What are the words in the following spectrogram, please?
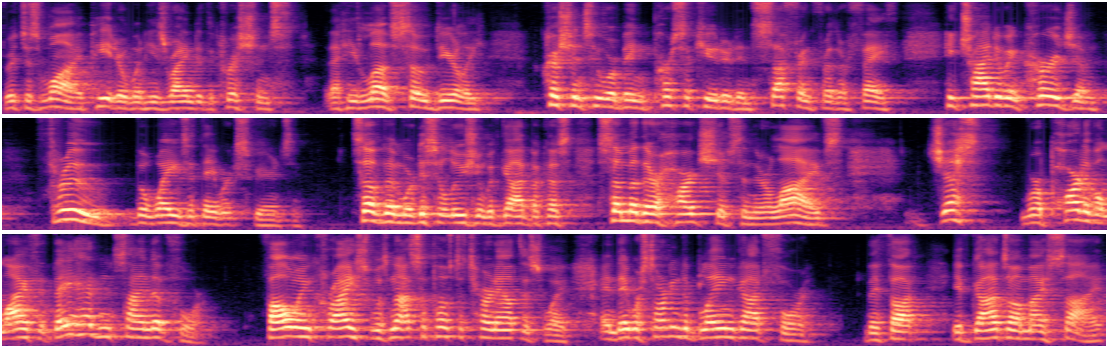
which is why Peter, when he's writing to the Christians that he loves so dearly, Christians who were being persecuted and suffering for their faith, he tried to encourage them through the waves that they were experiencing. Some of them were disillusioned with God because some of their hardships in their lives just were part of a life that they hadn't signed up for. Following Christ was not supposed to turn out this way, and they were starting to blame God for it. They thought, if God's on my side,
